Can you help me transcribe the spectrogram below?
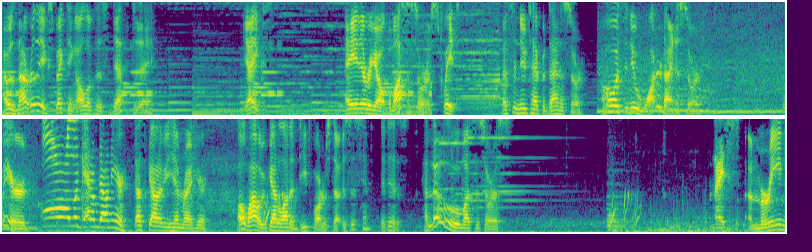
I was not really expecting all of this death today. Yikes. Hey, there we go. A Mosasaurus. Wait, that's a new type of dinosaur. Oh, it's a new water dinosaur. Weird. Oh, look at him down here. That's gotta be him right here. Oh wow, we've got a lot of deep water stuff. Is this him? It is. Hello, Mosasaurus. Nice. A marine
